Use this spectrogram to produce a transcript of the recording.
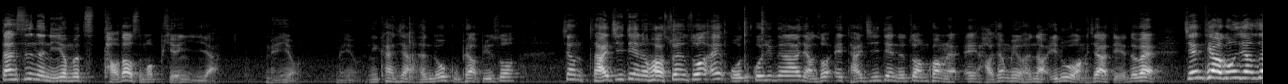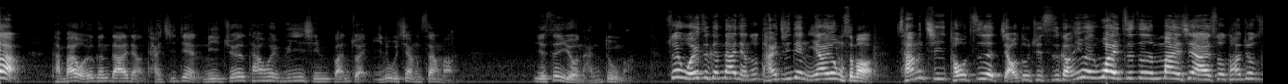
但是呢，你有没有讨到什么便宜啊？没有，没有。你看一下很多股票，比如说像台积电的话，虽然说，哎，我过去跟大家讲说，哎，台积电的状况呢，哎，好像没有很好，一路往下跌，对不对？今天跳空向上。坦白，我就跟大家讲，台积电，你觉得它会 V 型反转一路向上吗？也是有难度嘛。所以我一直跟大家讲说，台积电你要用什么长期投资的角度去思考，因为外资真的卖下来的时候，它就是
